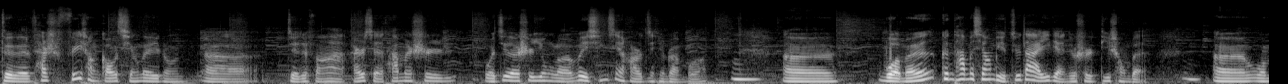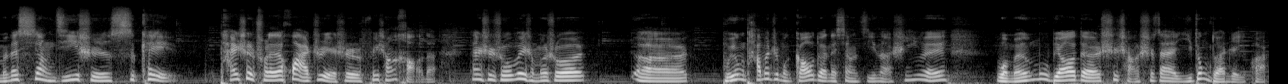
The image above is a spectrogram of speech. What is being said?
对对，它是非常高清的一种呃解决方案，而且他们是我记得是用了卫星信号进行转播。嗯，呃，我们跟他们相比最大一点就是低成本。嗯，呃，我们的相机是 4K，拍摄出来的画质也是非常好的。但是说为什么说呃不用他们这么高端的相机呢？是因为我们目标的市场是在移动端这一块儿。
